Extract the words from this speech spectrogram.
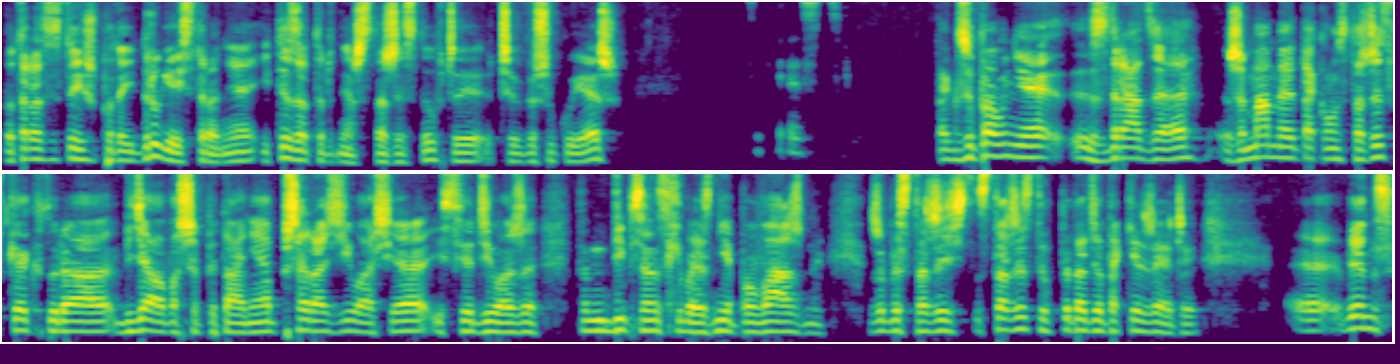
bo teraz jesteś już po tej drugiej stronie i ty zatrudniasz stażystów, czy, czy wyszukujesz? Tak jest. Tak zupełnie zdradzę, że mamy taką stażystkę, która widziała wasze pytanie, przeraziła się i stwierdziła, że ten Deep Sense chyba jest niepoważny, żeby stażystów pytać o takie rzeczy. E, więc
